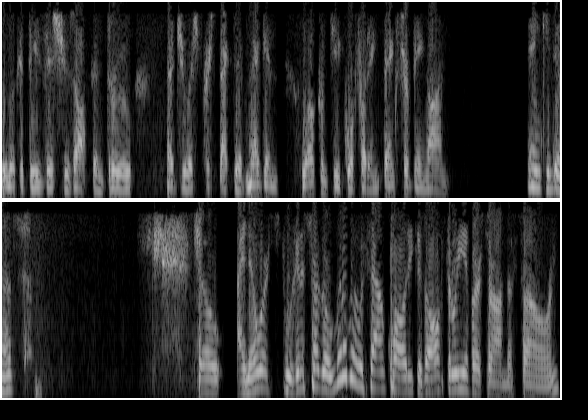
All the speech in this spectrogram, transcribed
we look at these issues often through a Jewish perspective. Megan, welcome to Equal Footing. Thanks for being on. Thank you, Dov. So I know we're we're going to struggle a little bit with sound quality because all three of us are on the phone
